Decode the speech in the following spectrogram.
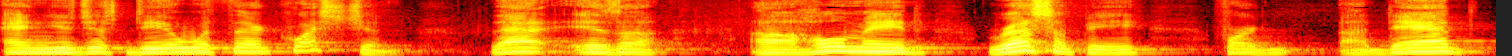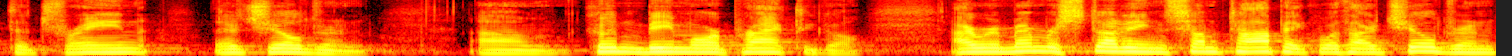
and you just deal with their question. That is a, a homemade recipe for a dad to train their children. Um, couldn't be more practical. I remember studying some topic with our children,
